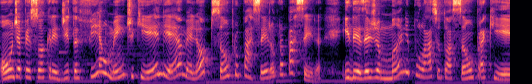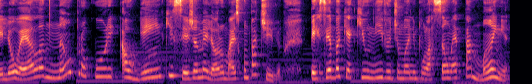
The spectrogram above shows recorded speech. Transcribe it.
onde a pessoa acredita fielmente que ele é a melhor opção para o parceiro ou para a parceira e deseja manipular a situação para que ele ou ela não procure alguém que seja melhor ou mais compatível. Perceba que aqui o nível de manipulação é tamanha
